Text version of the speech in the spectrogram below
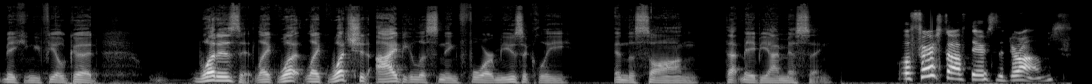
making you feel good what is it like what like what should i be listening for musically in the song that maybe i'm missing. Well first off there's the drums.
